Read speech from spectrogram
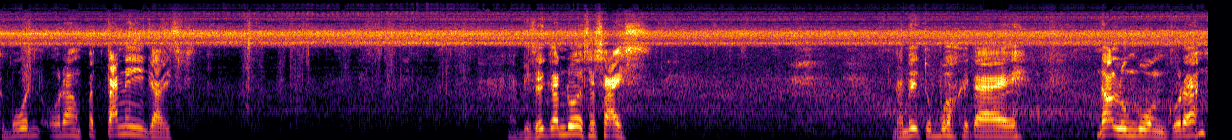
kebun orang petani guys. Bisa gandul sesaiz. Ngambil tubuh kita nak lunggung kurang.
